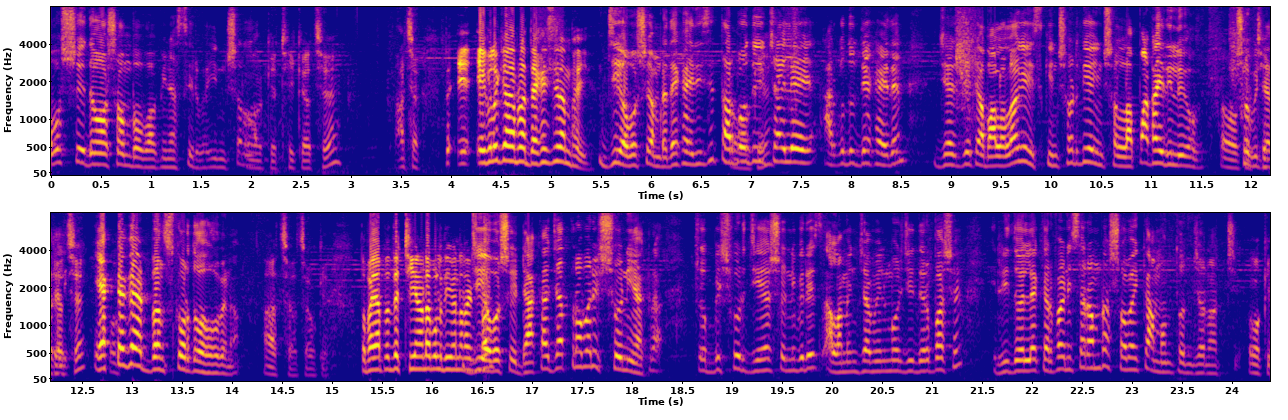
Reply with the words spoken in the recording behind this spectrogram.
অবশ্যই দেওয়া সম্ভব হবে নাসির ভাই ইনশাল্লাহ। ওকে ঠিক আছে। আচ্ছা তো এগুলো কি আমরা দেখাইছিলাম ভাই? জি অবশ্যই আমরা দেখাই দিছি। তারপর যদি চাইলে আর কত দেখাই দেন যে যেটা ভালো লাগে স্ক্রিনশট দিয়ে ইনশাল্লাহ পাঠাই দিলেই হবে ছবিটা আছে। এক টাকা অ্যাডভান্স করতে হবে না। আচ্ছা আচ্ছা ওকে। তো ভাই আপনাদের ঠিকানাটা বলে দিবেন জি অবশ্যই। ঢাকা যাত্রাবাড়ির শনি আকরা চব্বিশ ফুট জিয়া শনি ব্রিজ আলামিন জামিল মসজিদের পাশে হৃদয় লেখার ফার্নিচার আমরা সবাইকে আমন্ত্রণ জানাচ্ছি। ওকে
